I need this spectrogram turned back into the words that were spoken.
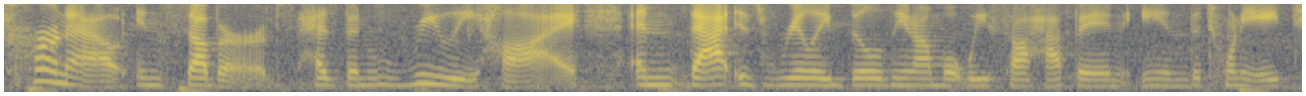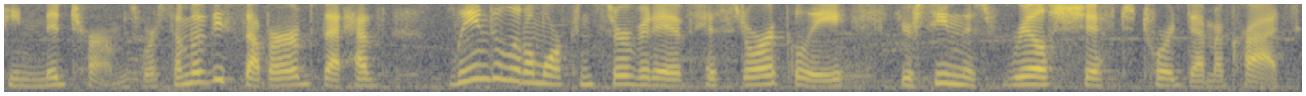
turnout in suburbs has been really high. And that is really building on what we saw happen in the 2018 midterms, where some of these suburbs that have leaned a little more conservative historically, you're seeing this real shift toward Democrats.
